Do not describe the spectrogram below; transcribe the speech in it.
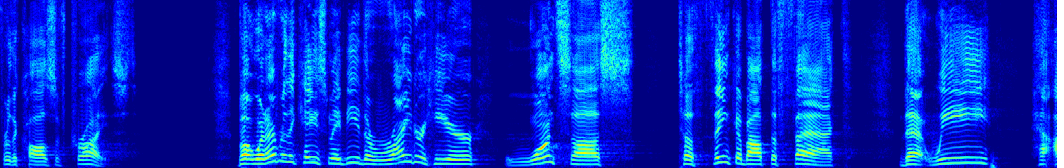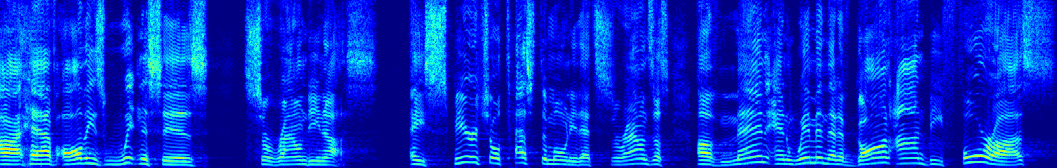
for the cause of Christ. But whatever the case may be, the writer here wants us to think about the fact that we ha- uh, have all these witnesses surrounding us a spiritual testimony that surrounds us of men and women that have gone on before us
